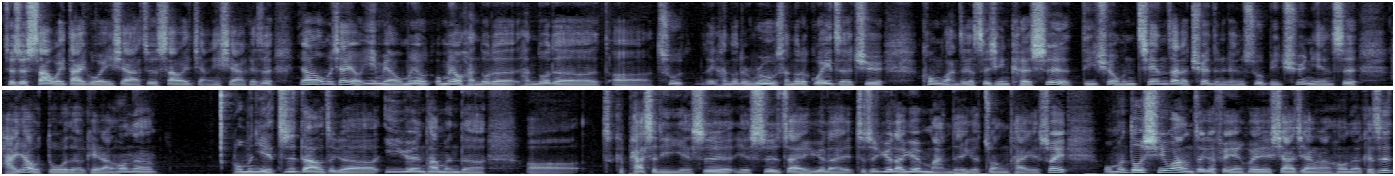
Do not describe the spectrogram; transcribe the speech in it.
就是稍微带过一下，就是稍微讲一下。可是，然后我们现在有疫苗，我们有我们有很多的很多的呃出很多的 rules，很多的规则去控管这个事情。可是，的确，我们现在的确诊人数比去年是还要多的，OK。然后呢？我们也知道这个医院他们的呃 capacity 也是也是在越来就是越来越满的一个状态，所以我们都希望这个肺炎会下降。然后呢，可是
